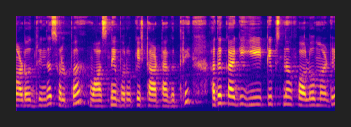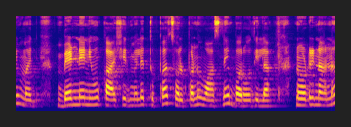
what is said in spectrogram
ಮಾಡೋದ್ರಿಂದ ಸ್ವಲ್ಪ ವಾಸನೆ ಬರೋಕ್ಕೆ ಸ್ಟಾರ್ಟ್ ಆಗುತ್ತೆ ರೀ ಅದಕ್ಕಾಗಿ ಈ ಟಿಪ್ಸ್ನ ಫಾಲೋ ಮಾಡಿರಿ. ಮಜ್ ಬೆಣ್ಣೆ ನೀವು ಕಾಯಿಸಿದ ಮೇಲೆ ತುಪ್ಪ ಸ್ವಲ್ಪನೂ ವಾಸನೆ ಬರೋದಿಲ್ಲ. ನೋಡಿರಿ ನಾನು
